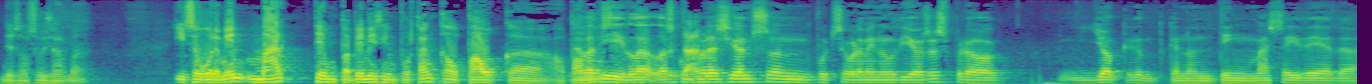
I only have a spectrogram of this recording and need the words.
des del seu germà. I segurament Marc té un paper més important que el Pau que el Pau dir, la, les comparacions són potser segurament odioses però jo que, que no en tinc massa idea de,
